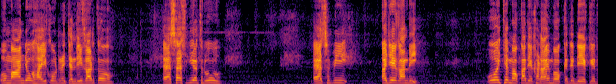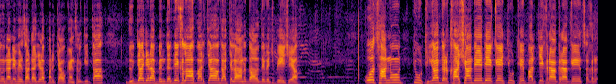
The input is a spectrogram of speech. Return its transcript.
ਉਹ ਮਾਨਯੋਗ ਹਾਈ ਕੋਰਟ ਨੇ ਚੰਡੀਗੜ੍ਹ ਤੋਂ ਐਸਐਸਪੀ ਦੇ ਥਰੂ ਐਸਪੀ ਅਜੇ ਗਾਂਧੀ, ਉਹ ਇੱਥੇ ਮੌਕਾ ਦੇਖਣ ਆਏ, ਮੌਕੇ ਤੇ ਦੇਖ ਕੇ ਤੇ ਉਹਨਾਂ ਨੇ ਫਿਰ ਸਾਡਾ ਜਿਹੜਾ ਪਰਚਾ ਉਹ ਕੈਨਸਲ ਕੀਤਾ। ਦੂਜਾ ਜਿਹੜਾ ਬਿੰਦਰ ਦੇ ਖਿਲਾਫ ਪਰਚਾ, ਉਹਦਾ ਚਲਾਨ ਅਦਾਲਤ ਦੇ ਵਿੱਚ ਪੇਸ਼ ਆ। ਉਹ ਸਾਨੂੰ ਝੂਠੀਆਂ ਦਰਖਾਸ਼ਾਂ ਦੇ ਦੇ ਕੇ ਝੂਠੇ ਪਰਚੇ ਕਰਾ ਕਰਾ ਕੇ ਸਕਰ-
